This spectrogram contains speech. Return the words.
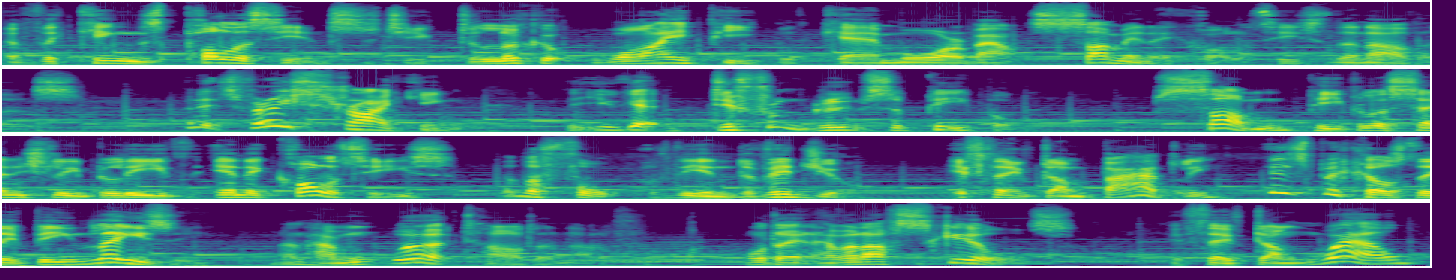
of the King's Policy Institute to look at why people care more about some inequalities than others. And it's very striking that you get different groups of people. Some people essentially believe inequalities are the fault of the individual. If they've done badly, it's because they've been lazy and haven't worked hard enough, or don't have enough skills, if they've done well,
